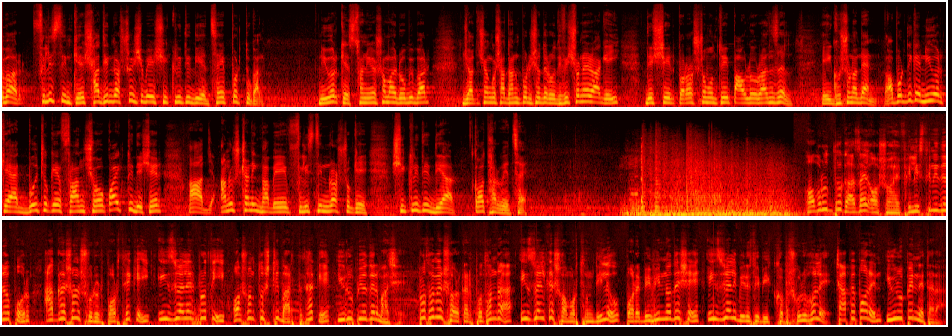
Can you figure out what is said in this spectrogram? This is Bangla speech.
এবার ফিলিস্তিনকে স্বাধীন রাষ্ট্র হিসেবে স্বীকৃতি দিয়েছে পর্তুগাল। নিউ ইয়র্কে স্থানীয় সময় রবিবার জাতিসংঘ সাধারণ পরিষদের অধিবেশনের আগেই দেশটির পররাষ্ট্রমন্ত্রী পাওলো রানজেল এই ঘোষণা দেন। অপরদিকে নিউ ইয়র্কে এক বৈঠকে ফ্রান্স সহ কয়েকটি দেশের আজ আনুষ্ঠানিকভাবে ফিলিস্তিন রাষ্ট্রকে স্বীকৃতি দেওয়ার কথা রয়েছে। অবরুদ্ধ গাজায় অসহায় ফিলিস্তিনিদের ওপর আগ্রাসন শুরুর পর থেকেই ইসরায়েলের প্রতি অসন্তুষ্টি বাড়তে থাকে ইউরোপীয়দের মাঝে। প্রথমে সরকার প্রধানরা ইসরায়েলকে সমর্থন দিলেও পরে বিভিন্ন দেশে ইসরায়েল বিরোধী বিক্ষোভ শুরু হলে চাপে পড়েন ইউরোপের নেতারা।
